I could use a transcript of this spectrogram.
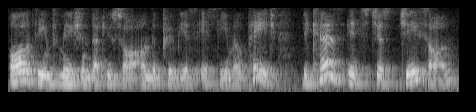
all of the information that you saw on the previous HTML page. Because it's just JSON,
